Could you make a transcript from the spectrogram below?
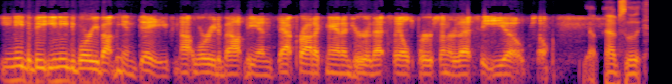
you need to be you need to worry about being Dave, not worried about being that product manager or that salesperson or that CEO. So, yeah, absolutely.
